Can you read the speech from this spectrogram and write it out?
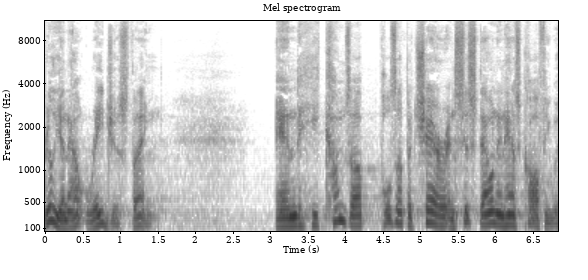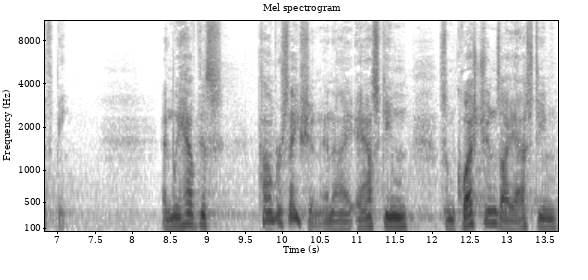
really an outrageous thing. And he comes up, pulls up a chair, and sits down and has coffee with me. And we have this conversation, and I ask him some questions. I asked him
